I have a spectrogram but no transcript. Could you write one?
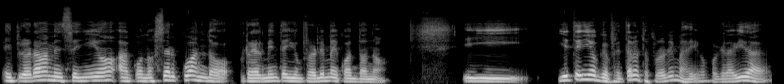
el programa me enseñó a conocer cuándo realmente hay un problema y cuándo no. Y, y he tenido que enfrentar otros problemas, digo, porque la vida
